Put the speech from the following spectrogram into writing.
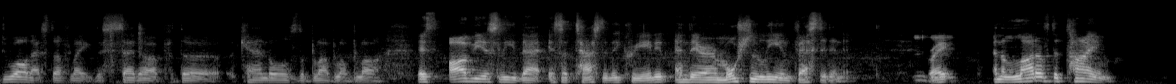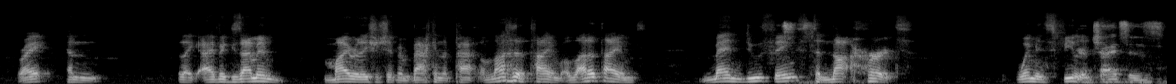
do all that stuff, like the setup, the candles, the blah blah blah. It's obviously that it's a task that they created and they're emotionally invested in it, Mhm. right? And a lot of the time, right? And like I've examined my relationship and back in the past. A lot of the time, a lot of times, men do things to not hurt women's feelings. Their chances,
